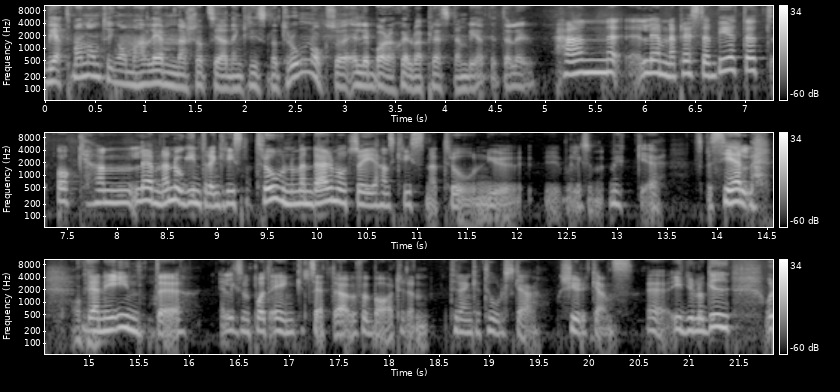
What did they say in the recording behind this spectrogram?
vet man någonting om han lämnar så att säga den kristna tron också eller bara själva prästämbetet? Eller? Han lämnar prästämbetet och han lämnar nog inte den kristna tron men däremot så är hans kristna tron ju liksom mycket speciell. Okay. Den är inte liksom på ett enkelt sätt överförbar till den, till den katolska kyrkans eh, ideologi. Och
